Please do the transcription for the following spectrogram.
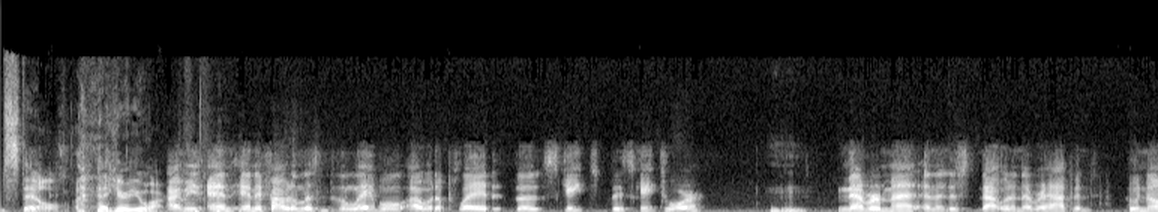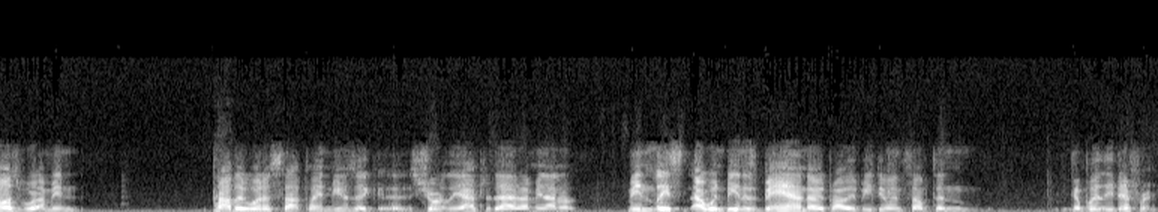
still, here you are. I mean, and and if I would have listened to the label, I would have played the skate the skate tour. Mhm. Never met, and then just that would have never happened. Who knows where? I mean, probably would have stopped playing music uh, shortly after that. I mean, I don't. I mean, at least I wouldn't be in his band. I would probably be doing something completely different.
